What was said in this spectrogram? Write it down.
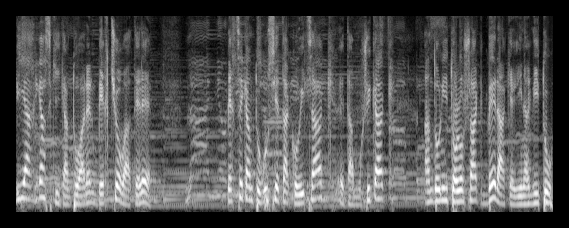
bi argazki kantuaren bertso bat ere. Bertze kantu guzietako hitzak eta musikak Andoni Tolosak berak eginak ditu.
